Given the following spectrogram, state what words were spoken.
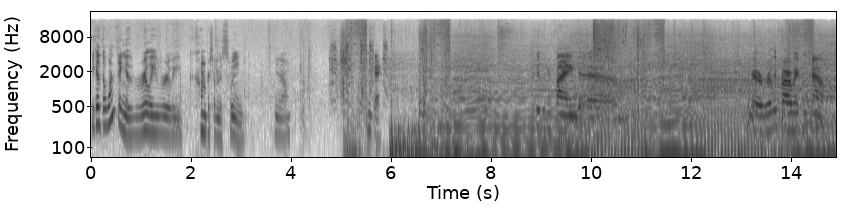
Because the one thing is really, really cumbersome to swing. You know? Okay. See if we can find, um... We are really far away from town.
